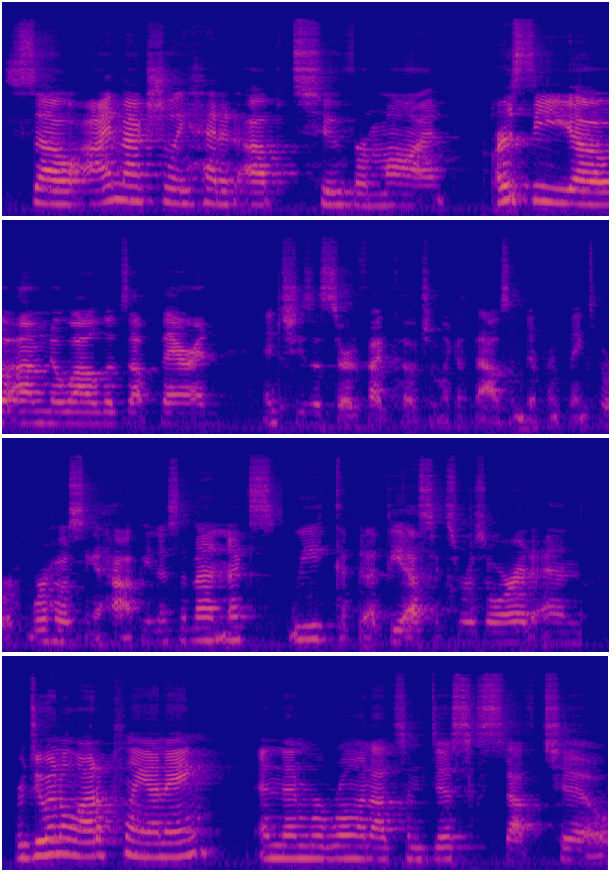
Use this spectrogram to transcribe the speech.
So I'm actually headed up to Vermont. Our CEO, um, Noelle, lives up there and and she's a certified coach in like a thousand different things. But we're, we're hosting a happiness event next week at the Essex Resort, and we're doing a lot of planning, and then we're rolling out some disc stuff too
